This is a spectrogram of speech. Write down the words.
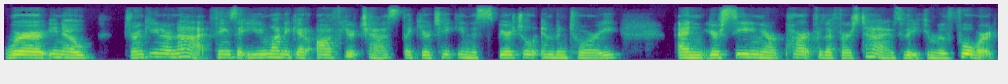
where, you know, drinking or not, things that you want to get off your chest, like you're taking the spiritual inventory and you're seeing your part for the first time so that you can move forward.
